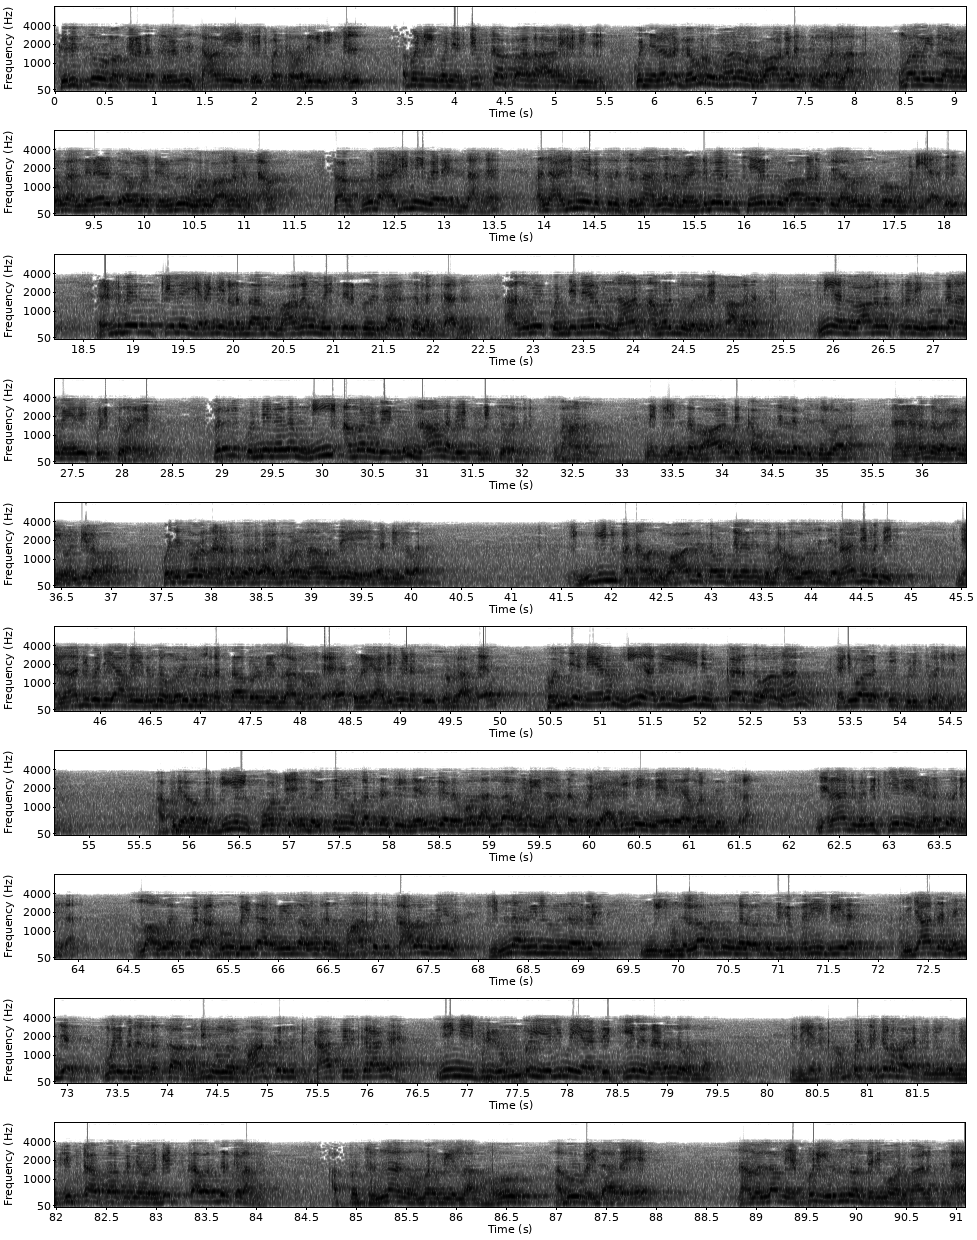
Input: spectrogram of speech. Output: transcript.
கிறிஸ்துவ மக்களிடத்திலிருந்து சாவியை கைப்பற்ற வருகிறீர்கள் அப்ப நீங்க கொஞ்சம் டிப்டாப்பாக ஆடை அணிந்து கொஞ்சம் நல்ல கௌரவமான ஒரு வாகனத்தில் வரலாம். உமரது இல்லாதவங்க அந்த நேரத்தில் அவங்கள்ட்ட இருந்தது ஒரு வாகனம் தான் தான் கூட அடிமை வேற இருந்தாங்க. அந்த அடிமை இடத்துல சொன்னாங்க நம்ம ரெண்டு பேரும் சேர்ந்து வாகனத்தில் அமர்ந்து போக முடியாது. ரெண்டு பேரும் கீழே இறங்கி நடந்தாலும் வாகனம் வைத்திருப்பதற்கு அர்த்தம் இருக்காது. ஆகவே கொஞ்ச நேரம் நான் அமர்ந்து வருவேன் வாகனத்தில். நீ அந்த வாகனத்தில் நீ மூக்க நாங்கள் எதை பிடித்து வர வேண்டும் பிறகு கொஞ்ச நேரம் நீ அமர வேண்டும் நான் அதை பிடித்து வருவேன். சுபானம் இன்னைக்கு எந்த வார்டு கவுன்சில் அப்படி சொல்லுவாரா? நான் நடந்து வர்றேன் நீ வண்டியில வா. கொஞ்ச தூரம் நான் நடந்து வர்றேன் அதுக்கப்புறம் நான் வந்து வண்டியில வரேன் எங்கேயும் இப்ப நான் வந்து வார்டு கவுன்சிலர்னு சொல்றேன். அவங்க வந்து ஜனாதிபதி. ஜனாதிபதியாக இருந்த உமரிபின் கத்தாப் ரதி இல்லாதவங்க தன்னுடைய அடிமையிடத்தில் சொல்றாங்க கொஞ்ச நேரம் நீ அதில் ஏறி உட்கார்ந்து வா நான் கடிவாளத்தை பிடித்து வருகிறேன். அப்படி அவங்க டீல் போட்டு பைத்தின் முகத்தத்தை நெருங்குற போது அல்லாஹுடைய நாட்டப்படி அடிமை மேலே அமர்ந்திருக்கிறார். ஜனாதிபதி கீழே நடந்து வருகிறார். அல்லாஹு அக்பர் அபு பைதா ரவியில் அளவுக்கு அதை பார்த்துட்டு காண முடியல. என்ன அவர்களே இங்க இவங்க எல்லாம் வந்து உங்களை வந்து மிகப்பெரிய வீரர் அஞ்சாத நெஞ்சர் முறைபன கத்தாப் அப்படின்னு உங்களை பார்க்கறதுக்கு காத்திருக்கிறாங்க. நீங்க இப்படி ரொம்ப எளிமையாட்டு கீழே நடந்து வந்தா. இது எனக்கு ரொம்ப சங்கடமா இருக்கு. நீங்க கொஞ்சம் டிப்டாப்பா கொஞ்சம் ஒரு கெட்டா வந்திருக்கலாமே. அப்ப சொன்னாங்க உமரது எல்லாமோ அபு பைதாவே நாம் எல்லாம் எப்படி இருந்தோம் தெரியுமா ஒரு காலத்துல?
